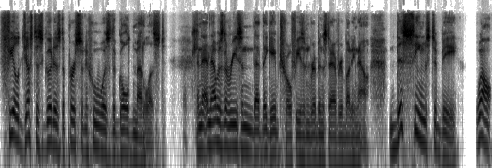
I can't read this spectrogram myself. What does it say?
feel just as good as the person who was the gold medalist. And, and that was the reason that they gave trophies and ribbons to everybody now. This seems to be, well,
